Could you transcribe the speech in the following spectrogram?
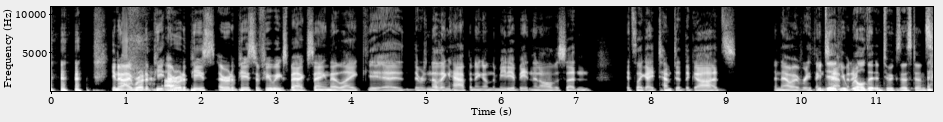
you know, I wrote a piece. I Uh, wrote a piece. I wrote a piece a few weeks back saying that like uh, there was nothing happening on the media beat, and then all of a sudden, it's like I tempted the gods, and now everything. you did. happening. You willed it into existence.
